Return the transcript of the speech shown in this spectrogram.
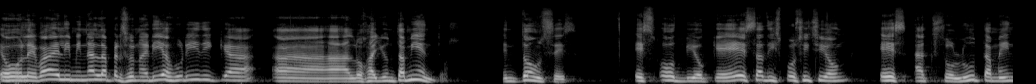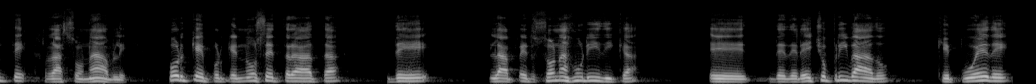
O le va a eliminar la personería jurídica a los ayuntamientos. Entonces, es obvio que esa disposición es absolutamente razonable. ¿Por qué? Porque no se trata de la persona jurídica eh, de derecho privado que puede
